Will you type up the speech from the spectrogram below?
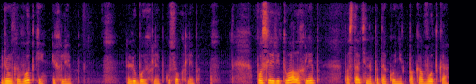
Рюмка водки и хлеб. Любой хлеб, кусок хлеба. После ритуала хлеб поставьте на подоконник, пока водка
